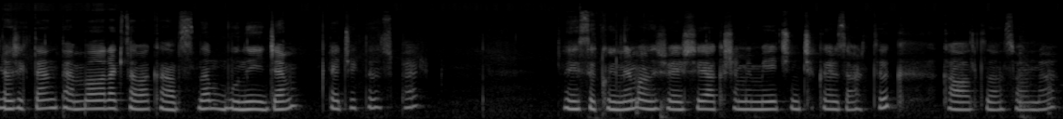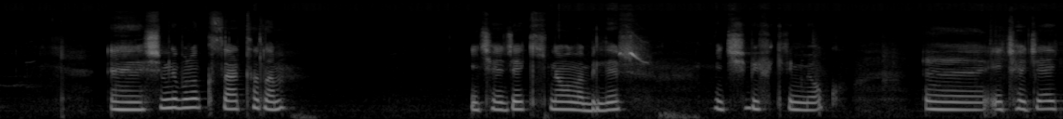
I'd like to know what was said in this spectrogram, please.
Gerçekten pembe olarak sabah kahvaltısında bunu yiyeceğim. Gerçekten süper. Neyse Queen'lerim alışverişe akşam yemeği için çıkarız artık. Kahvaltıdan sonra. Ee, şimdi bunu kızartalım. İçecek ne olabilir? Hiçbir fikrim yok. Ee, içecek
